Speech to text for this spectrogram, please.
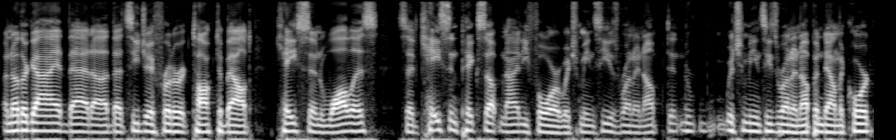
Another guy that uh, that CJ Fredrick talked about, Cason Wallace, said Cason picks up 94, which means he's running up, which means he's running up and down the court.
